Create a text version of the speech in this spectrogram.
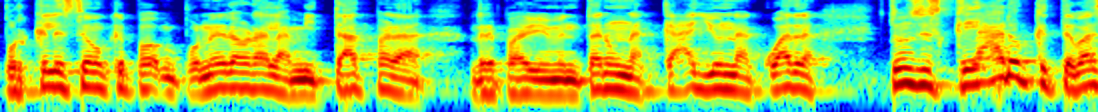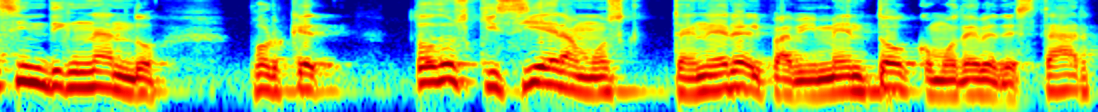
¿por qué les tengo que po- poner ahora la mitad para repavimentar una calle, una cuadra? Entonces, claro que te vas indignando porque todos quisiéramos tener el pavimento como debe de estar.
